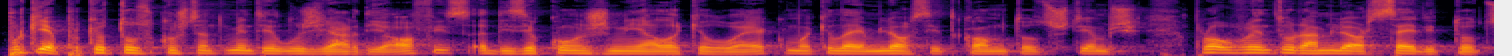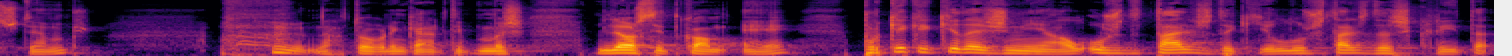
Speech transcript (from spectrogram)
porquê? Porque eu estou constantemente a elogiar The Office, a dizer quão genial aquilo é, como aquilo é a melhor sitcom de todos os tempos, provavelmente a melhor série de todos os tempos. não, estou a brincar, tipo, mas melhor sitcom é. Porque é que aquilo é genial? Os detalhes daquilo, os detalhes da escrita,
